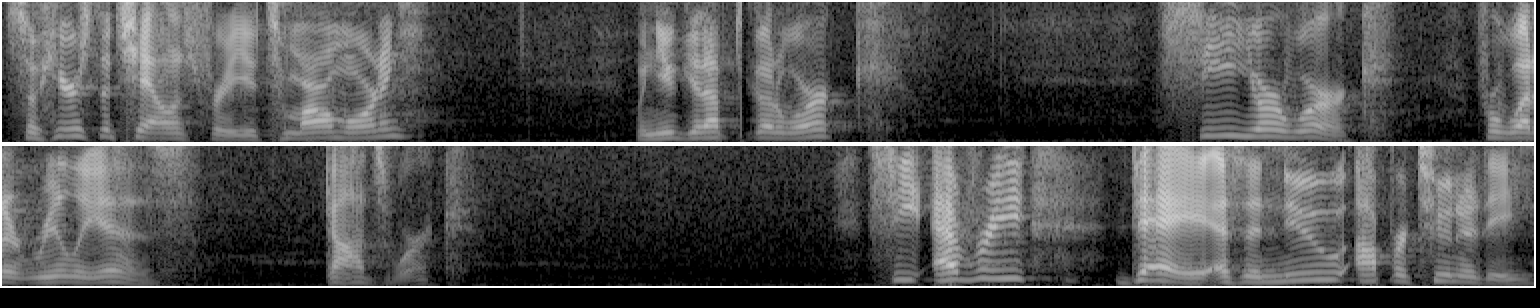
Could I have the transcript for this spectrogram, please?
So here's the challenge for you tomorrow morning, when you get up to go to work, see your work for what it really is God's work. See every day as a new opportunity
